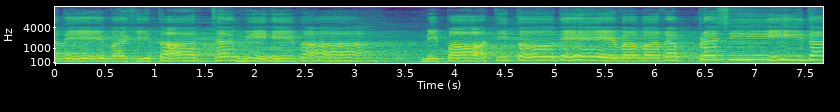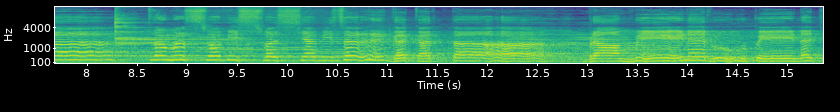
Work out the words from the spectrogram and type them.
देवहितार्थमेव निपातितो देववरप्रसीद त्वमस्व विश्वस्य विसर्गकर्ता ब्राह्मेण रूपेण च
